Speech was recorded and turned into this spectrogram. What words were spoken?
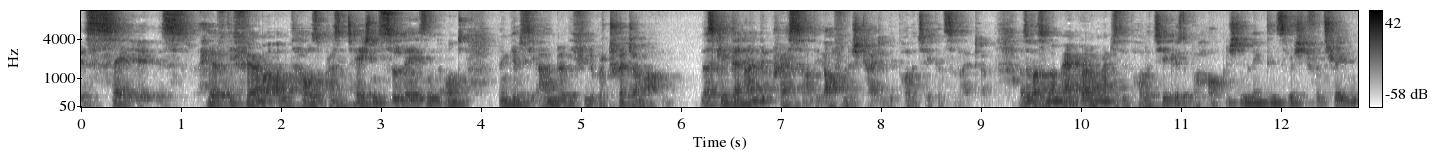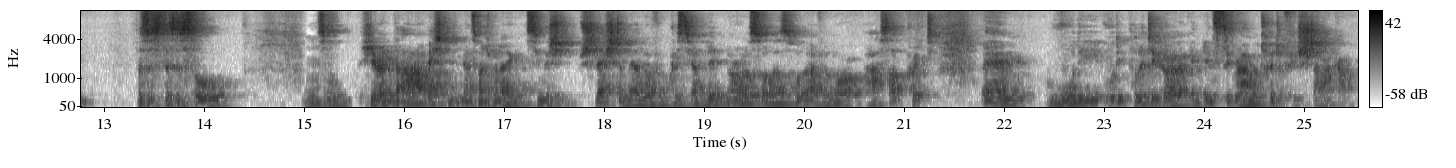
es, es hilft die Firma, um 1000 Presentations zu lesen und dann gibt es die anderen, die viel über Twitter machen. Und das geht dann an die Presse, an die Öffentlichkeit, an die Politik und so weiter. Also was man merkt bei dem Moment ist, die Politik ist überhaupt nicht im LinkedIn so richtig vertreten. Das ist, das ist so, mhm. so hier und da echt ganz manchmal eine ziemlich schlechte Meldung von Christian Lindner oder sowas, wo er einfach nur Hass abkriegt ähm, wo, die, wo die Politiker in Instagram und Twitter viel stärker.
